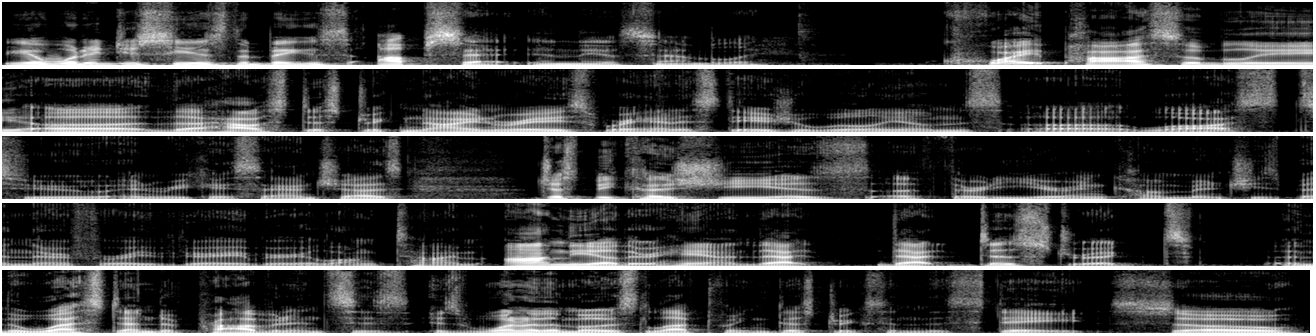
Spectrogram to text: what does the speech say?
Yeah, what did you see as the biggest upset in the assembly? Quite possibly uh, the House District 9 race where Anastasia Williams uh, lost to Enrique Sanchez, just because she is a 30 year incumbent. She's been there for a very, very long time. On the other hand, that, that district in the west end of Providence is, is one of the most left wing districts in the state. So,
